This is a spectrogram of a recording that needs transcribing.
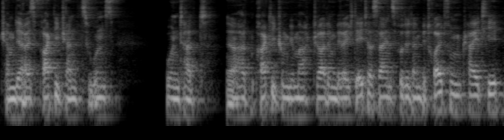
kam der als Praktikant zu uns und hat, ja, hat ein Praktikum gemacht, gerade im Bereich Data Science, wurde dann betreut vom KIT,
